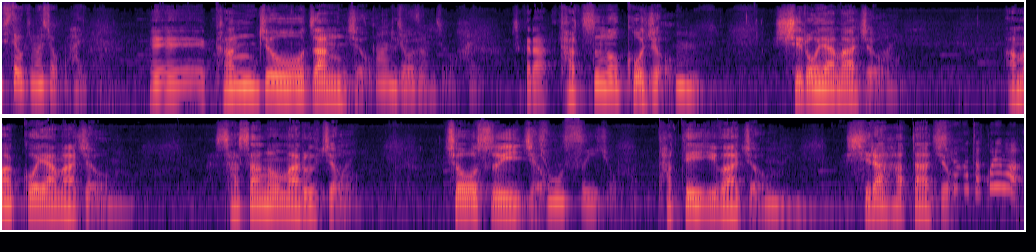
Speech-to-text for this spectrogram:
しておきましょうか。はい。えー環状山城環状山城。はい。それから辰野古城、うん。城山城、はい。天子山城、笹の丸城、長水城。長水城。立岩城、白旗城。白旗。これは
